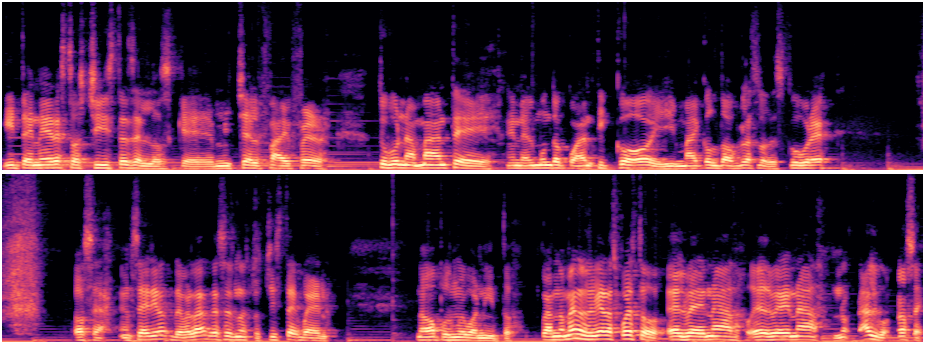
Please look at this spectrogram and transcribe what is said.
y tener estos chistes de los que Michelle Pfeiffer tuvo un amante en el mundo cuántico y Michael Douglas lo descubre O sea, ¿en serio? ¿De verdad? ¿Ese es nuestro chiste? Bueno. No, pues muy bonito. Cuando menos hubieras puesto el venado, el venado, algo, no sé,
